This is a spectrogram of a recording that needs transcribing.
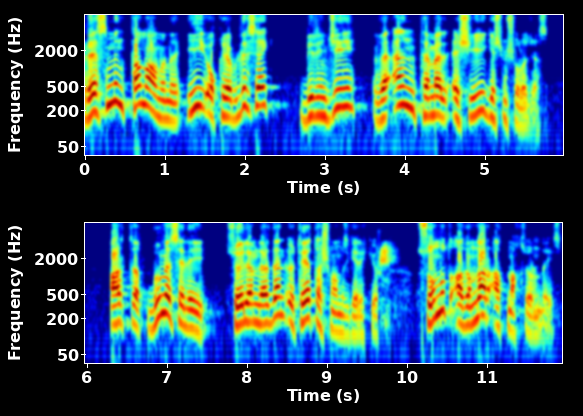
Resmin tamamını iyi okuyabilirsek birinci ve en temel eşiği geçmiş olacağız. Artık bu meseleyi söylemlerden öteye taşımamız gerekiyor. Somut adımlar atmak zorundayız.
